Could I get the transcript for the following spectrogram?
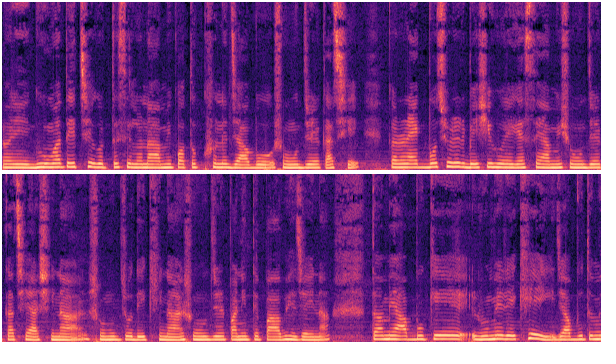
মানে ঘুমাতে ইচ্ছে করতেছিল না আমি কতক্ষণে যাব সমুদ্রের কাছে। কারণ এক বছরের বেশি হয়ে গেছে আমি সমুদ্রের কাছে আসি না, সমুদ্র দেখি না, সমুদ্রের পানিতে পা ভেজাই না। তো আমি আব্বুকে রুমে রেখেই যে, আব্বু, তুমি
